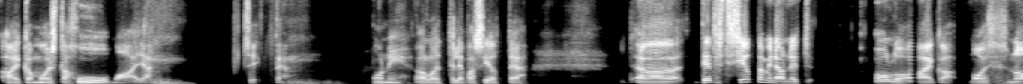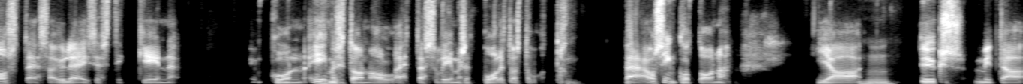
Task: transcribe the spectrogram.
aikamoista huumaa ja sitten moni aloitteleva sijoittaja. Ää, tietysti sijoittaminen on nyt ollut aika moisessa nosteessa yleisestikin, kun ihmiset on olleet tässä viimeiset puolitoista vuotta pääosin kotona. Ja mm-hmm. yksi, mitä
